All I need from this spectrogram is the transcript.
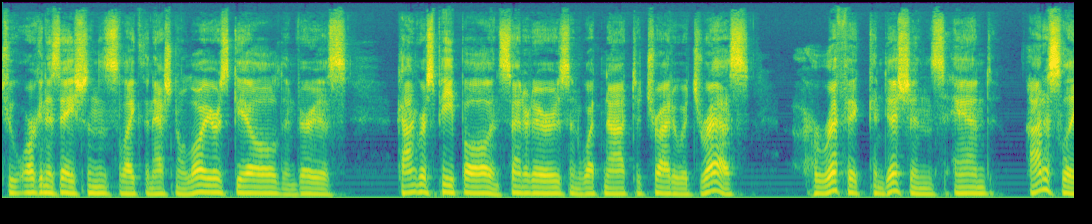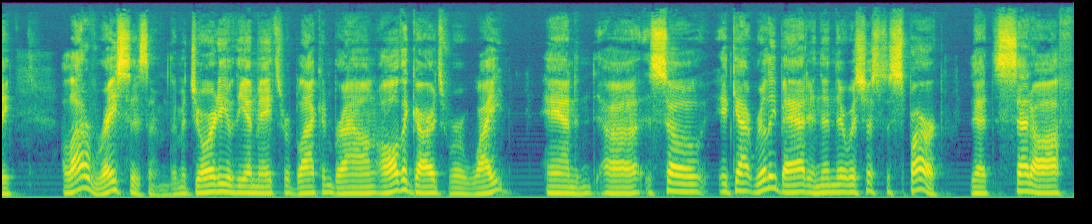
to organizations like the National Lawyers Guild and various congresspeople and senators and whatnot to try to address horrific conditions and honestly, a lot of racism. The majority of the inmates were black and brown, all the guards were white and uh, so it got really bad. And then there was just a spark that set off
